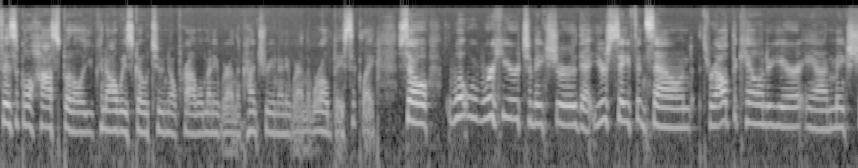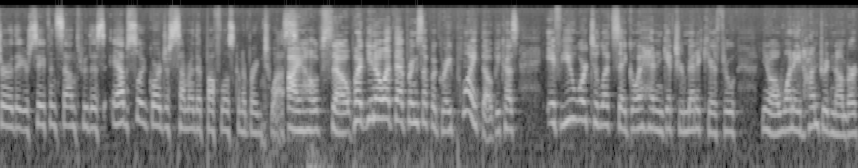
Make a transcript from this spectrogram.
physical hospital you can always go to no problem anywhere in the country and anywhere in the world basically so what we're, here to make sure that you're safe and sound throughout the calendar year and make sure that you're safe and sound through this absolutely gorgeous summer that buffalo's going to bring to us I hope so. But you know what? That brings up a great point, though, because if you were to, let's say, go ahead and get your Medicare through, you know, a 1 800 number,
